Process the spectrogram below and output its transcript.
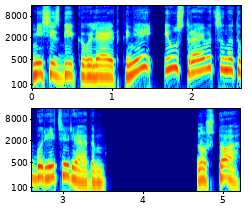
Миссис Би ковыляет к ней и устраивается на табурете рядом. «Ну что,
